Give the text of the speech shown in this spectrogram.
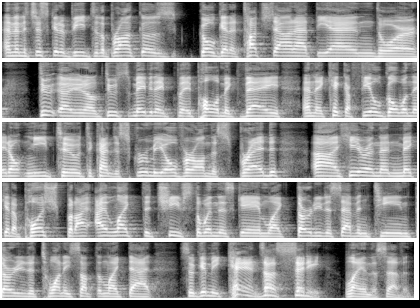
And then it's just going to be to the Broncos go get a touchdown at the end or do uh, you know do maybe they, they pull a McVay and they kick a field goal when they don't need to to kind of screw me over on the spread uh, here and then make it a push. But I, I like the Chiefs to win this game like 30 to 17, 30 to 20, something like that. So give me Kansas City laying the seven.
